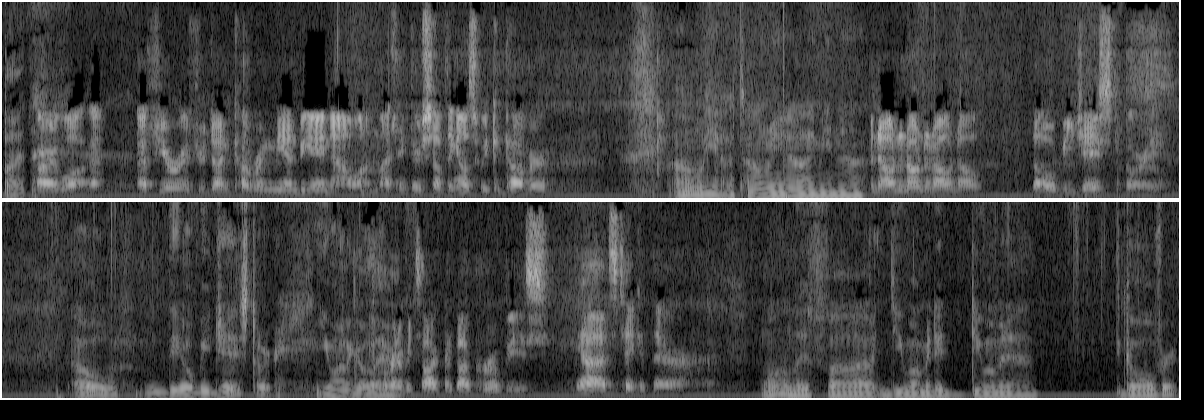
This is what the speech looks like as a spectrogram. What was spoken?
but All right. Well, uh, if you're if you're done covering the NBA now, um, I think there's something else we could cover. oh yeah, Tommy. I mean, uh, No, no, no, no, no, no. The OBJ story. oh the OBJ story. You want to go If we're going to be talking about groupies, yeah, let's take it there. Well, if uh, do you want me to do you want me to go over it?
